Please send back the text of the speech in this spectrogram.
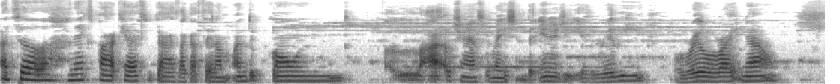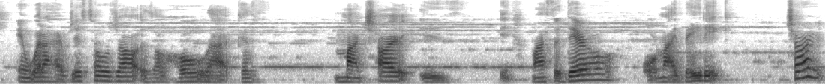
until next podcast, you guys, like I said, I'm undergoing a lot of transformation. The energy is really real right now. And what I have just told y'all is a whole lot because my chart is my sidereal or my Vedic chart.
